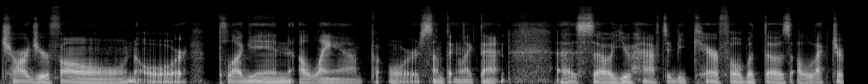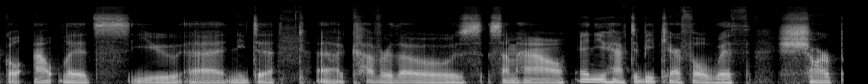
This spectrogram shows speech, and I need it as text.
charge your phone or plug in a lamp or something like that. Uh, so you have to be careful with those electrical outlets. You uh, need to uh, cover those somehow. And you have to be careful with sharp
